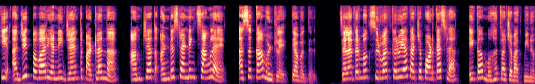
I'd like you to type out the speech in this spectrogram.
की अजित पवार यांनी जयंत पाटलांना आमच्यात अंडरस्टँडिंग चांगलं आहे असं का म्हटलंय त्याबद्दल. चला तर मग सुरुवात करूयात आजच्या पॉडकास्टला एका महत्त्वाच्या बातमीनं.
